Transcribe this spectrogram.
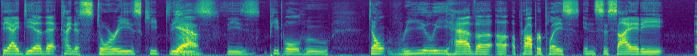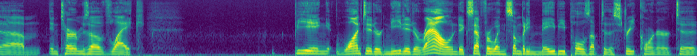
the idea that kind of stories keep these Yeah. these people who don't really have a, a, a proper place in society um, in terms of like being wanted or needed around except for when somebody maybe pulls up to the street corner to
